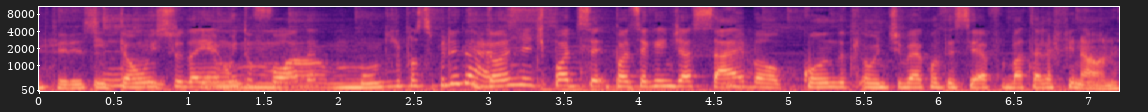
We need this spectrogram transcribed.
Interessante. Então isso daí é muito uma- foda. Um mundo de possibilidades. Então a gente pode ser, pode ser que a gente já saiba quando onde vai acontecer a batalha final, né?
